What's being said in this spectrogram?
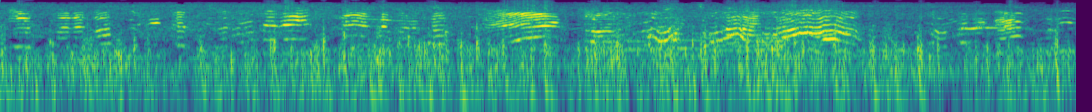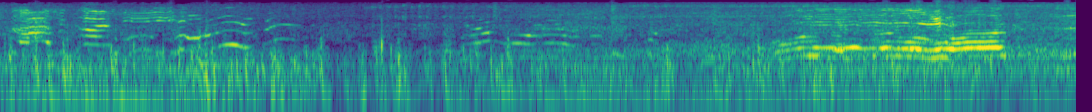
सीट मैंने कहा मेरी टेंशन है मेरे फ्रेंड मेरा फ्रेंड का मैंने कहा पूरी साल का नहीं और शंकर भगवान की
